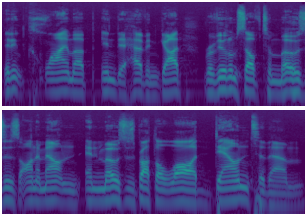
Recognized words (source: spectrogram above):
they didn't climb up into heaven. God revealed himself to Moses on a mountain, and Moses brought the law down to them.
